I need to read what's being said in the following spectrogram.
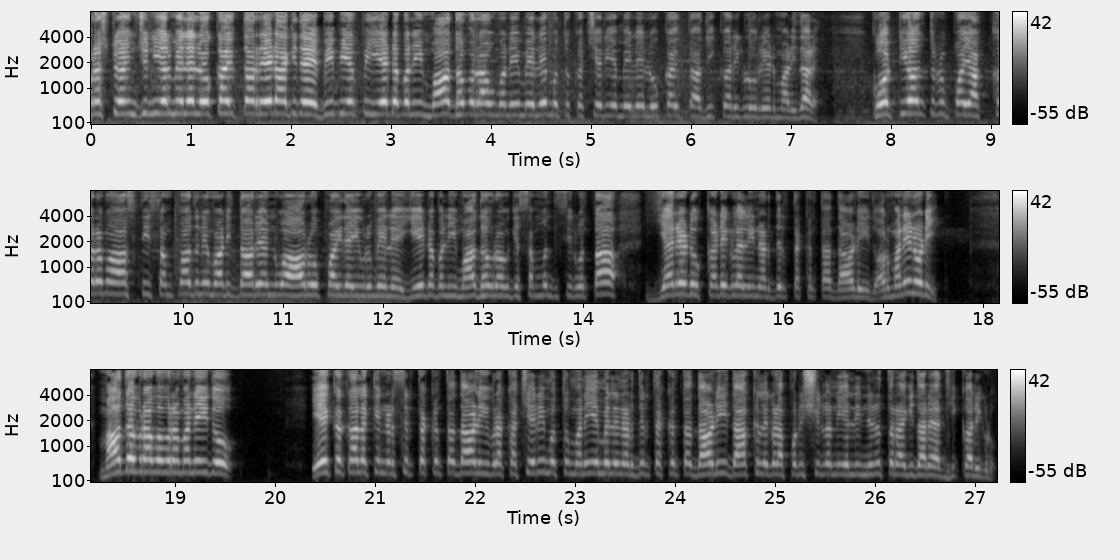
ಭ್ರಷ್ಟ ಎಂಜಿನಿಯರ್ ಮೇಲೆ ಲೋಕಾಯುಕ್ತ ರೇಡ್ ಆಗಿದೆ. BBMP A double E Madhavrao ಮನೆ ಮೇಲೆ ಮತ್ತು ಕಚೇರಿಯ ಮೇಲೆ ಲೋಕಾಯುಕ್ತ ಅಧಿಕಾರಿಗಳು ರೇಡ್ ಮಾಡಿದ್ದಾರೆ. ಕೋಟ್ಯಾಂತರ ರೂಪಾಯಿ ಅಕ್ರಮ ಆಸ್ತಿ ಸಂಪಾದನೆ ಮಾಡಿದ್ದಾರೆ ಅನ್ನುವ ಆರೋಪ ಇದೆ ಇವರ ಮೇಲೆ. ಎಡಬಲಿ ಮಾಧವರಾವ್ಗೆ ಸಂಬಂಧಿಸಿರುವಂತಹ ಎರಡು ಕಡೆಗಳಲ್ಲಿ ನಡೆದಿರ್ತಕ್ಕಂಥ ದಾಳಿ ಇದು. ಅವ್ರ ಮನೆ ನೋಡಿ. ಮಾಧವರಾವ್ ಅವರ ಮನೆ ಇದು. ಏಕಕಾಲಕ್ಕೆ ನಡೆಸಿರ್ತಕ್ಕಂಥ ದಾಳಿ, ಇವರ ಕಚೇರಿ ಮತ್ತು ಮನೆಯ ಮೇಲೆ ನಡೆದಿರ್ತಕ್ಕಂಥ ದಾಳಿ, ದಾಖಲೆಗಳ ಪರಿಶೀಲನೆಯಲ್ಲಿ ನಿರತರಾಗಿದ್ದಾರೆ ಅಧಿಕಾರಿಗಳು.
